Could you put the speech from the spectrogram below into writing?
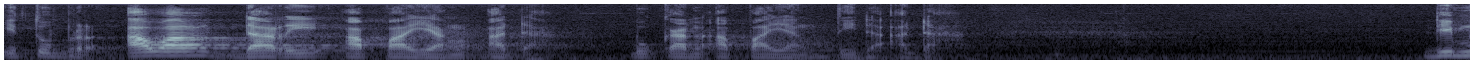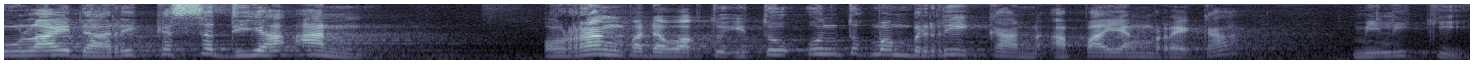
itu berawal dari apa yang ada, bukan apa yang tidak ada. Dimulai dari kesediaan orang pada waktu itu untuk memberikan apa yang mereka miliki.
